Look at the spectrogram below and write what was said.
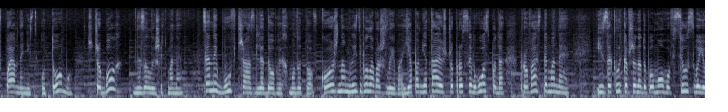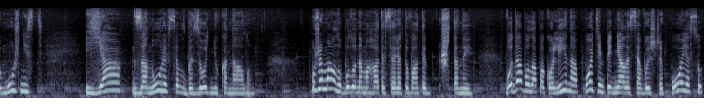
впевненість у тому, що Бог не залишить мене. Це не був час для довгих молотов. Кожна мить була важлива. Я пам'ятаю, що просив Господа провести мене і, закликавши на допомогу всю свою мужність, я занурився в безодню каналу. Уже мало було намагатися рятувати штани. Вода була по коліна, потім піднялася вище поясу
